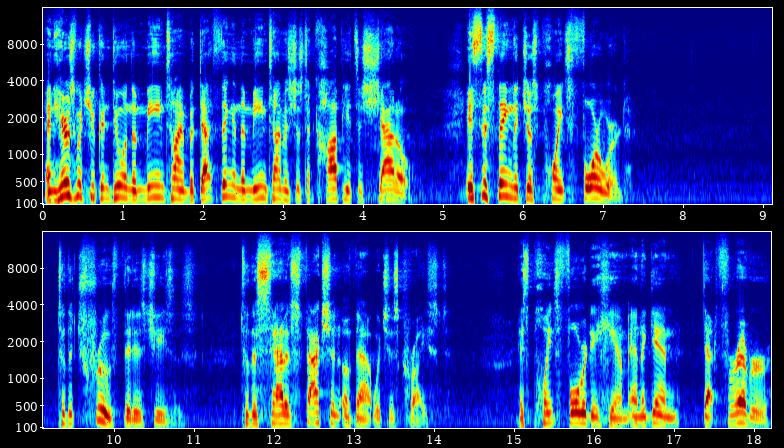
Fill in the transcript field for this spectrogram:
And here's what you can do in the meantime, but that thing in the meantime is just a copy, it's a shadow. It's this thing that just points forward to the truth that is Jesus, to the satisfaction of that which is Christ. It points forward to Him, and again, that forever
